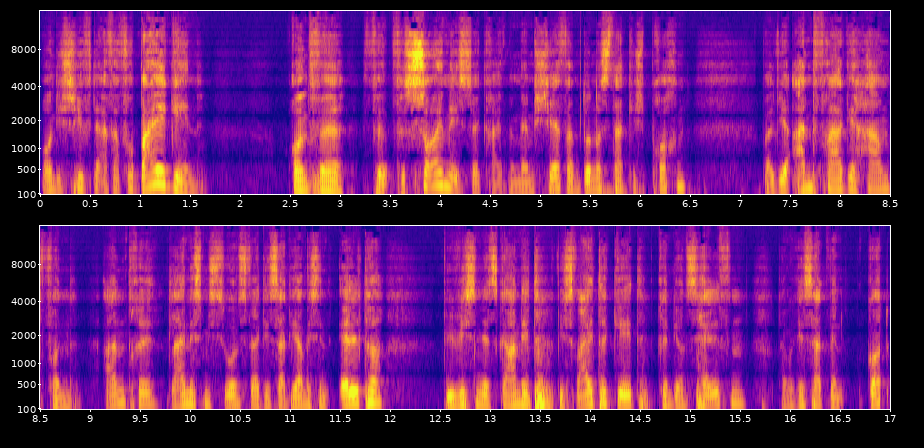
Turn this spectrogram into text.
und die Schriften einfach vorbeigehen. Und für, für, für Säume ist zu ergreifen. Mit meinem Chef am Donnerstag gesprochen weil wir Anfrage haben von anderen kleines Missionswerk, die sagen, ja, wir sind älter, wir wissen jetzt gar nicht, wie es weitergeht, könnt ihr uns helfen? Da haben wir gesagt, wenn Gott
